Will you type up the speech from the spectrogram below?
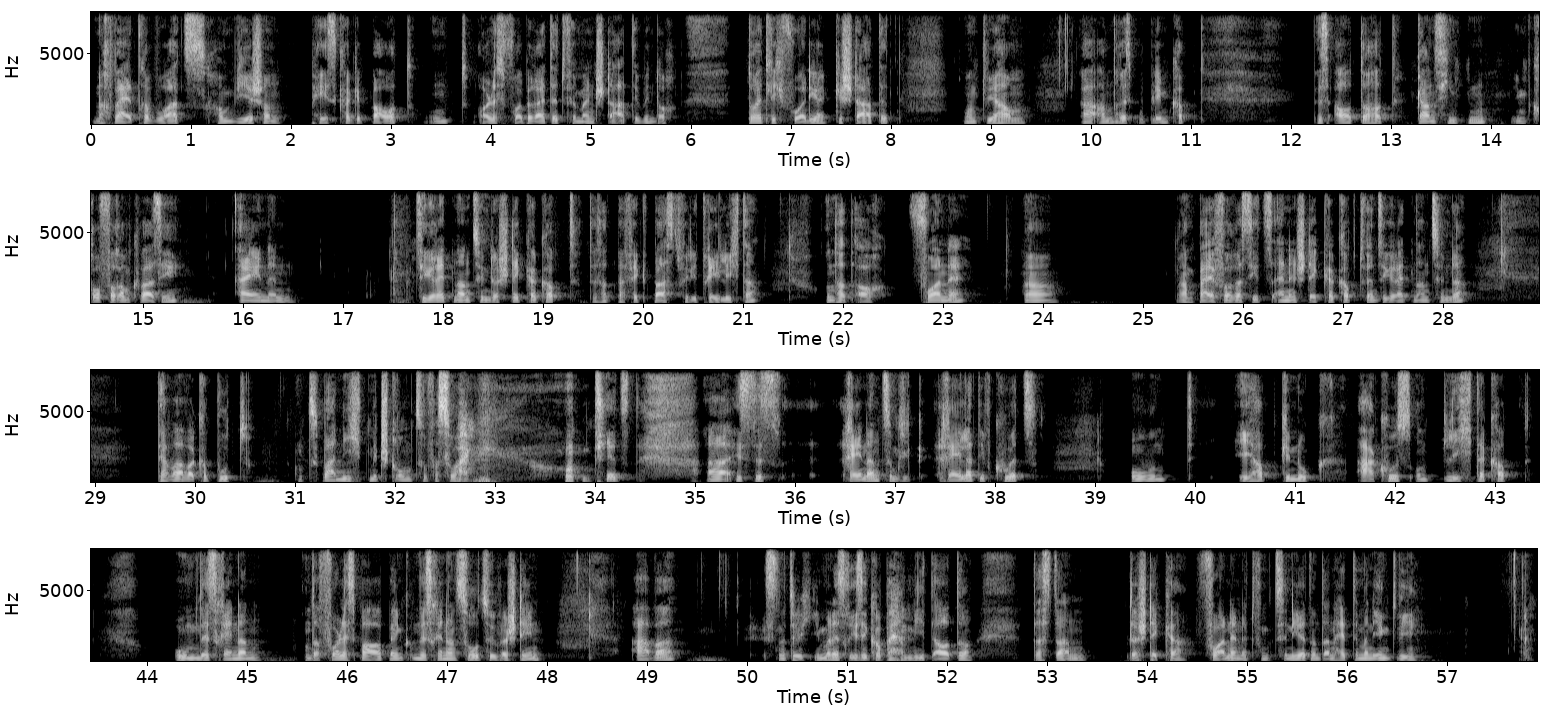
nach weiterer Warts, haben wir schon Pacecar gebaut und alles vorbereitet für meinen Start. Ich bin doch deutlich vor dir gestartet. Und wir haben ein anderes Problem gehabt. Das Auto hat ganz hinten im Kofferraum quasi einen Zigarettenanzünderstecker gehabt. Das hat perfekt passt für die Drehlichter und hat auch vorne äh, am Beifahrersitz einen Stecker gehabt für einen Zigarettenanzünder. Der war aber kaputt und war nicht mit Strom zu versorgen. Und jetzt äh, ist das Rennen zum Glück relativ kurz und ich habe genug Akkus und Lichter gehabt, um das Rennen und ein volles Powerbank, um das Rennen so zu überstehen. Aber ist natürlich immer das Risiko beim Mietauto, dass dann der Stecker vorne nicht funktioniert und dann hätte man irgendwie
